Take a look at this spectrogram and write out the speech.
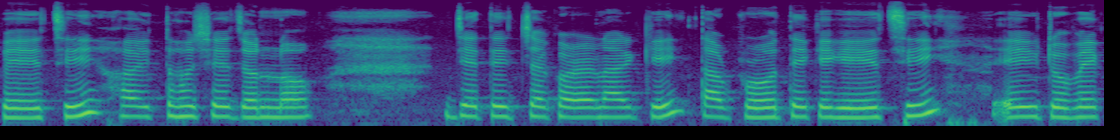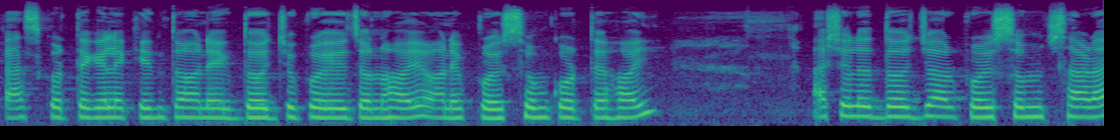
পেয়েছি। হয়তো সেজন্য যেতে ইচ্ছা করে না আর কি তারপরও থেকে গিয়েছি। এই ইউটিউবে কাজ করতে গেলে কিন্তু অনেক ধৈর্য প্রয়োজন হয়, অনেক পরিশ্রম করতে হয়। আসলে ধৈর্য আর পরিশ্রম ছাড়া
